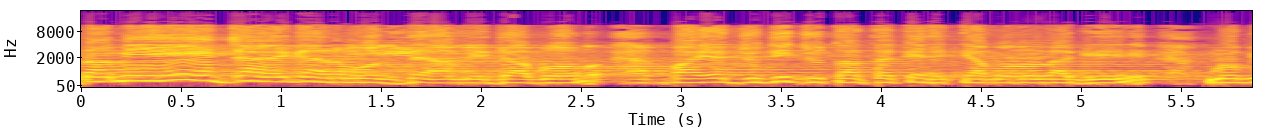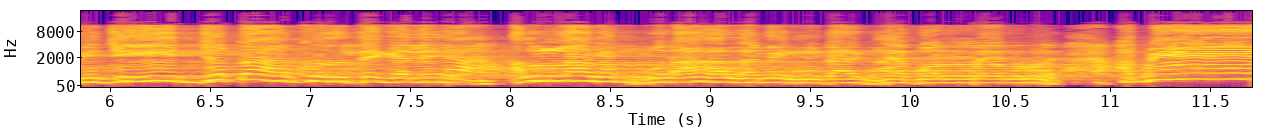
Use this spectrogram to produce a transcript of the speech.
দামি জায়গার মধ্যে আমি যাব। পায়ে যদি জুতা থাকে, কেমন লাগে? নবীজি জুতা খুলতে গেলে আল্লাহ রাব্বুল আলামিন ডাক বললেন, হাবিব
